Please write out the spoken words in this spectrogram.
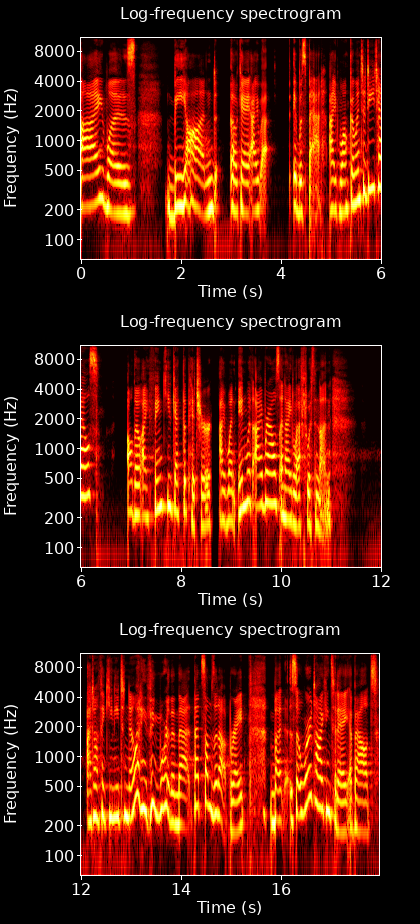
I was beyond okay. I it was bad. I won't go into details, although I think you get the picture. I went in with eyebrows and I left with none. I don't think you need to know anything more than that. That sums it up, right? But so we're talking today about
